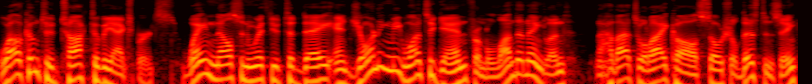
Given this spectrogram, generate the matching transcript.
Welcome to Talk to the Experts. Wayne Nelson with you today, and joining me once again from London, England, now that's what I call social distancing,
